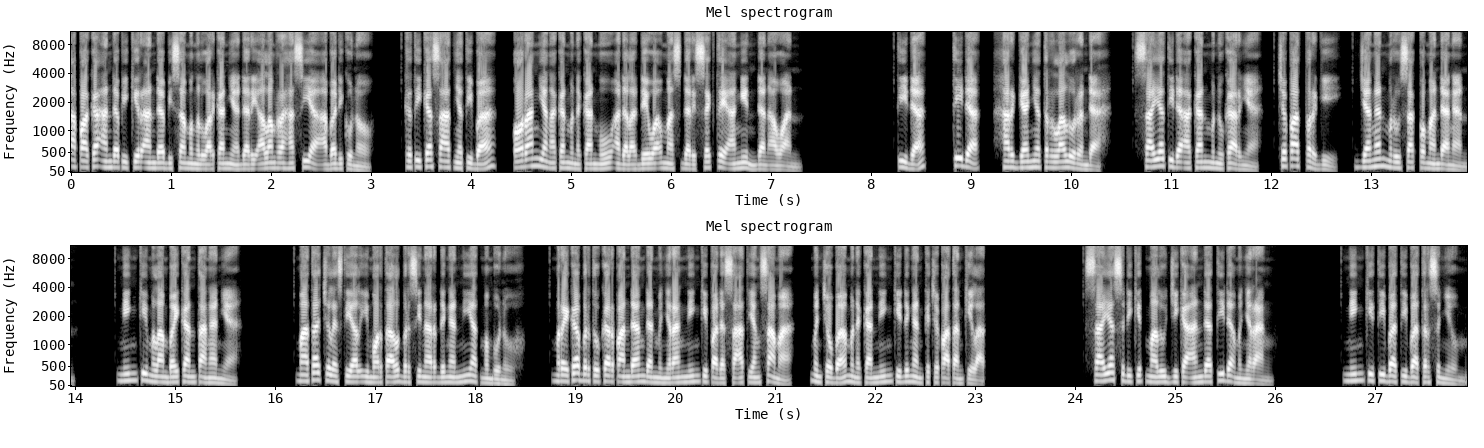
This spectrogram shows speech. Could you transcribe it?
Apakah Anda pikir Anda bisa mengeluarkannya dari alam rahasia abadi kuno? Ketika saatnya tiba, orang yang akan menekanmu adalah Dewa Emas dari Sekte Angin dan Awan. Tidak, tidak, harganya terlalu rendah. Saya tidak akan menukarnya. Cepat pergi. Jangan merusak pemandangan. Ningki melambaikan tangannya. Mata Celestial Immortal bersinar dengan niat membunuh. Mereka bertukar pandang dan menyerang Ningki pada saat yang sama, mencoba menekan Ningki dengan kecepatan kilat. Saya sedikit malu jika Anda tidak menyerang. Ningki tiba-tiba tersenyum.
